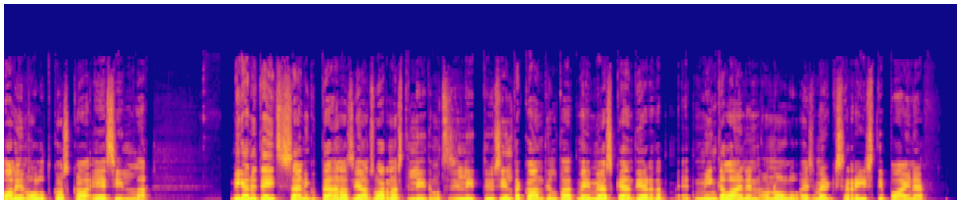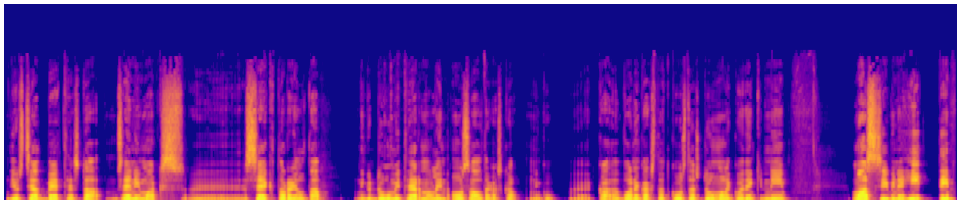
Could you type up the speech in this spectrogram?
paljon ollut koskaan esillä – mikä nyt ei itsessään niin tähän asiaan suoranaisesti liity, mutta se liittyy siltä kantilta, että me ei myöskään tiedetä, että minkälainen on ollut esimerkiksi se ristipaine just sieltä Bethesda Zenimax-sektorilta niin kuin Doom Eternalin osalta, koska niin kuin vuoden 2016 Doom oli kuitenkin niin massiivinen hitti.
